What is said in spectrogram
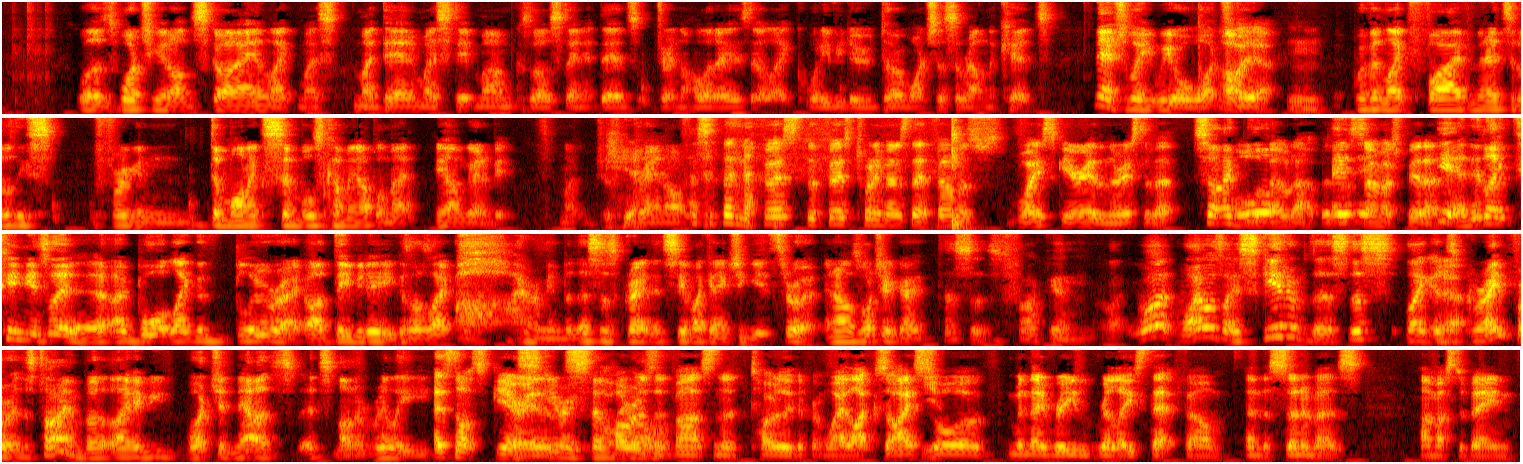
was watching it on Sky and like my my dad and my stepmom because I was staying at dad's during the holidays they're like whatever you do? Don't watch this around the kids. Naturally we all watched oh it. yeah. Hmm. within like five minutes and all these friggin' demonic symbols coming up. I'm like yeah I'm going to bed like, just Yeah. ran off That's the thing. The first the first twenty minutes of that film was way scarier than the rest of it. so I All the bought build up is it- so much better. Yeah, then like ten years later, I bought like the Blu-ray uh, or DVD because I was like, oh, I remember this is great. Let's see if I can actually get through it. And I was watching it, going, this is fucking like what? Why was I scared of this? This like it's Yeah. great for its time, but like if you watch it now, it's it's not a really. It's not scary. It's scary It's film horror's advanced in a totally different way. Like, so I saw when they re-released that film in the cinemas. I must have been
